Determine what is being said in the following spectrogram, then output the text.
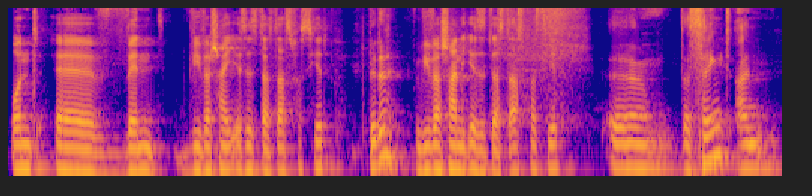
Und äh, wenn, wie wahrscheinlich ist es, dass das passiert? Bitte? Wie wahrscheinlich ist es, dass das passiert? Ähm, das hängt ein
